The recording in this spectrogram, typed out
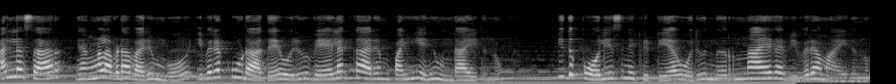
അല്ല സാർ ഞങ്ങൾ അവിടെ വരുമ്പോൾ ഇവരെ കൂടാതെ ഒരു വേലക്കാരൻ പയ്യനും ഉണ്ടായിരുന്നു. ഇത് പോലീസിന് കിട്ടിയ ഒരു നിർണായക വിവരമായിരുന്നു.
